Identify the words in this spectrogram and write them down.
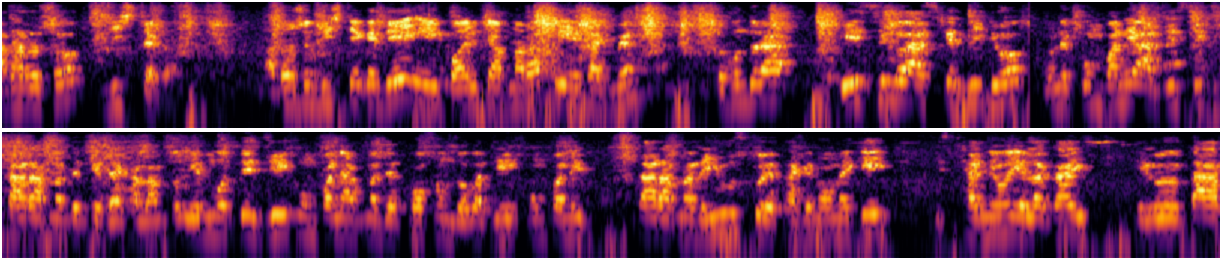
আঠারোশো বিশ টাকা। আঠারোশো বিশ টাকা দিয়ে এই কয়েলটি আপনারা পেয়ে থাকবেন। তো বন্ধুরা, এই ছিল আজকের ভিডিও অনেক কোম্পানি আর জি সিক্স তার আপনাদেরকে দেখালাম। তো এর মধ্যে যেই কোম্পানি আপনাদের পছন্দ বা যেই কোম্পানির তার আপনারা ইউজ করে থাকেন, অনেকেই স্থানীয় এলাকায় এগুলো তার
